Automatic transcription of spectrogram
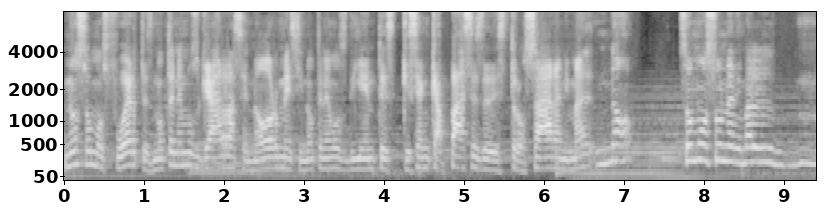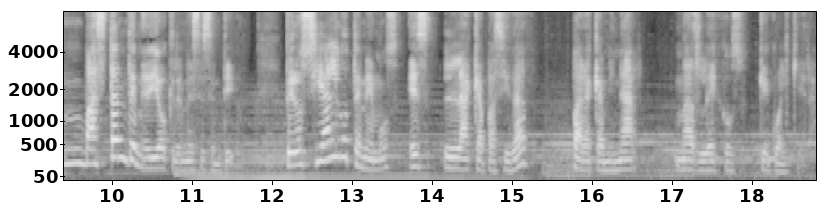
no somos fuertes, no tenemos garras enormes y no tenemos dientes que sean capaces de destrozar animales. No, somos un animal bastante mediocre en ese sentido. Pero si algo tenemos es la capacidad para caminar más lejos que cualquiera.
